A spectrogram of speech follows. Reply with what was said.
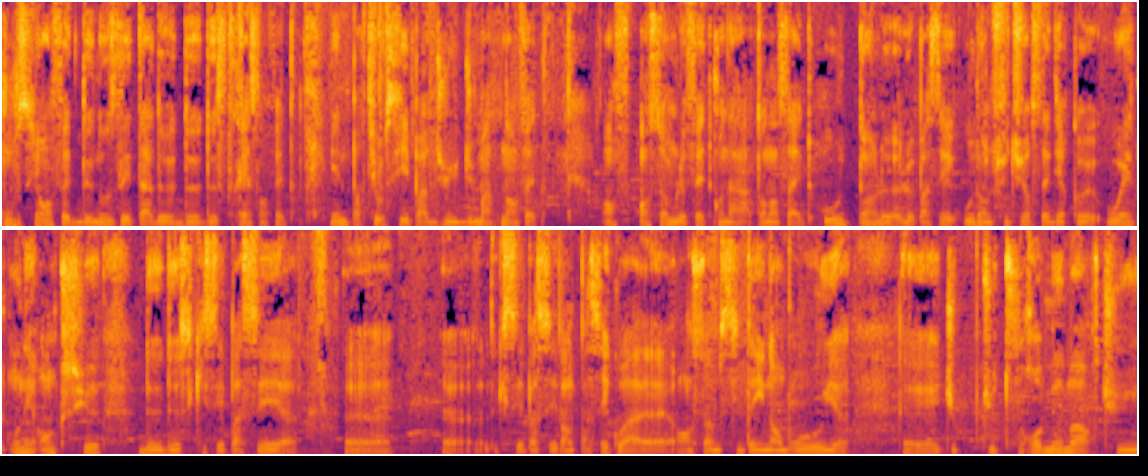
conscient en fait de nos états de, de, stress en fait. Il y a une partie aussi il parle du, du maintenant en fait. En, en, somme le fait qu'on a tendance à être ou dans le, le passé ou dans le futur, c'est-à-dire que où on est anxieux de, de ce qui s'est passé euh, euh, euh qui s'est passé dans le passé quoi. Euh, en somme si tu as une embrouille, euh, tu, tu te remémores, tu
